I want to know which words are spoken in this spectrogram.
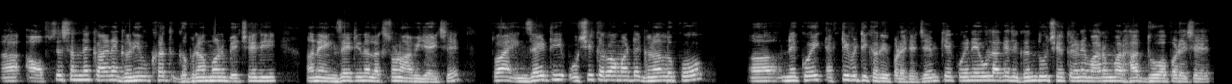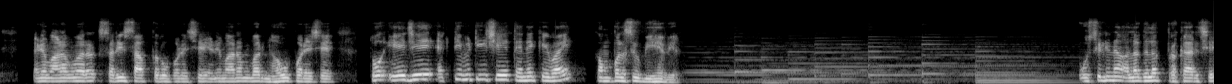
આ ઓબ્સેશનને કારણે ઘણી વખત ગભરામણ, બેચેની અને એન્ઝાયટીના લક્ષણો આવી જાય છે. તો આ એન્ઝાયટી ઓછી કરવા માટે ઘણા લોકો ને કોઈ એક્ટિવિટી કરવી પડે છે. જેમ કે કોઈને એવું લાગે છે, ગંદુ છે, તો એને વારંવાર હાથ ધોવા પડે છે. એને વારંવાર શરીર સાફ કરવું પડે છે. એને વારંવાર નહાવું પડે છે. તો એ જે એક્ટિવિટી છે, તેને કહેવાય કમ્પલ્સિવ બિહેવિયર ઓસીડીના અલગ અલગ પ્રકાર છે.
